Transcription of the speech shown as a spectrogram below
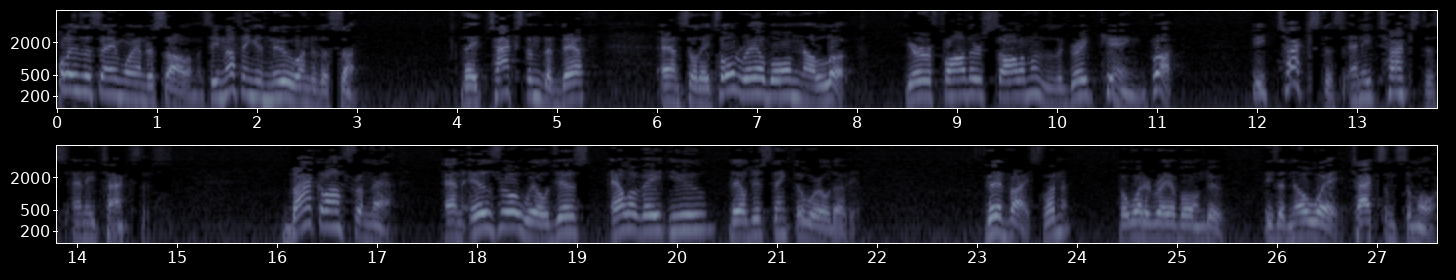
Well, it's the same way under Solomon. See, nothing is new under the sun. They taxed them to death, and so they told Rehoboam, now look, your father Solomon was a great king, but he taxed us, and he taxed us, and he taxed us. Back off from that, and Israel will just elevate you. They'll just think the world of you. Good advice, wasn't it? But what did Rehoboam do? He said, No way. Tax them some more.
